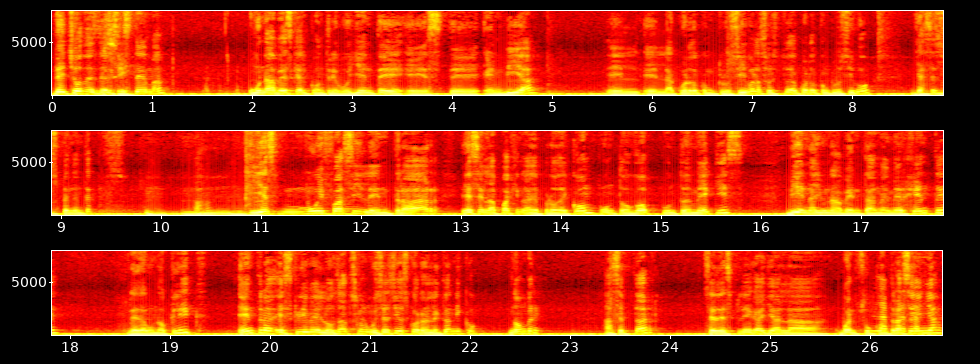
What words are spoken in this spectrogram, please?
De hecho, desde el sistema, una vez que el contribuyente este, envía el, acuerdo conclusivo, la solicitud de acuerdo conclusivo, ya se suspenden términos. Y es muy fácil entrar, es en la página de prodecom.gov.mx, bien hay una ventana emergente, le da uno clic, entra, escribe los datos son muy sencillos, correo electrónico, nombre, aceptar, se despliega ya la, bueno, su contraseña,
